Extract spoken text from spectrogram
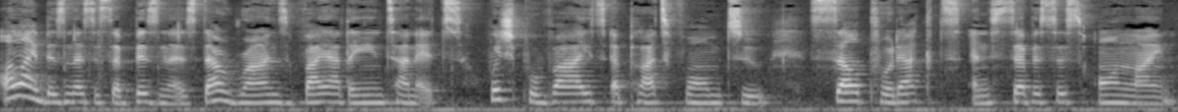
Online business is a business that runs via the internet, which provides a platform to sell products and services online.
